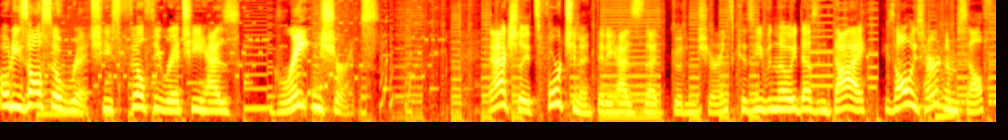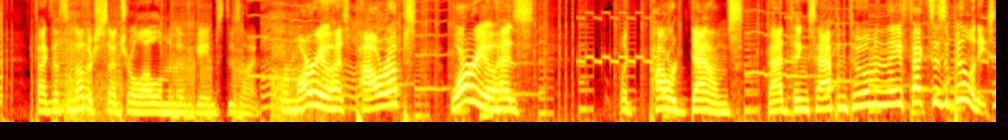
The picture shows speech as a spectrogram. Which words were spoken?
Oh, and he's also rich. He's filthy rich. He has great insurance. Actually, it's fortunate that he has that good insurance because even though he doesn't die, he's always hurting himself. In fact, that's another central element of the game's design. Where Mario has power ups, Wario has like powered downs. Bad things happen to him and they affect his abilities.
